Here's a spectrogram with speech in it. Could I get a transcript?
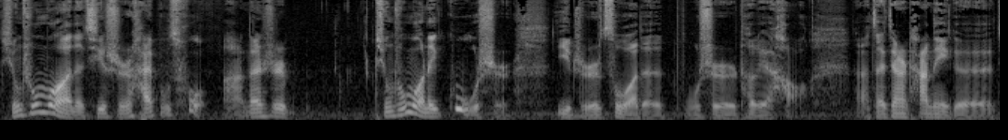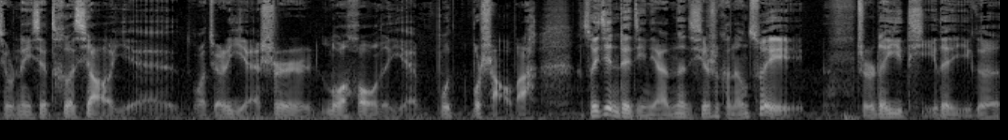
熊出没》的其实还不错啊，但是。《熊出没》这故事一直做的不是特别好啊，再加上他那个就是那些特效也，我觉得也是落后的也不不少吧。最近这几年呢，其实可能最值得一提的一个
